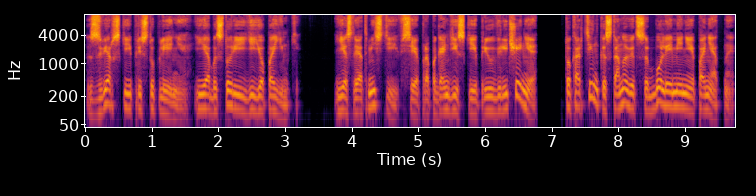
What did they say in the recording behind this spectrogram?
зверские преступления, и об истории ее поимки. Если отмести все пропагандистские преувеличения, то картинка становится более-менее понятной.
